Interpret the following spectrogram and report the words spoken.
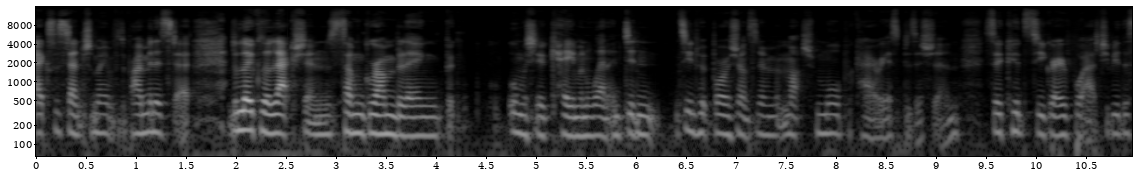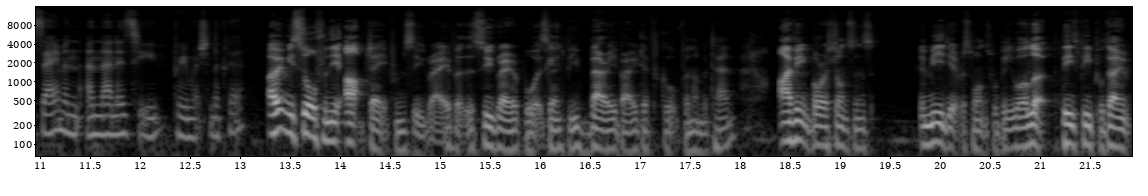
existential moment for the Prime Minister. The local elections, some grumbling, but almost you know came and went and didn't seem to put Boris Johnson in a much more precarious position. So could Sue Gray report actually be the same? And, and then is he pretty much in the clear? I think we saw from the update from Sue Gray, but the Sue Gray report is going to be very, very difficult for number 10. I think Boris Johnson's immediate response will be, well, look, these people don't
